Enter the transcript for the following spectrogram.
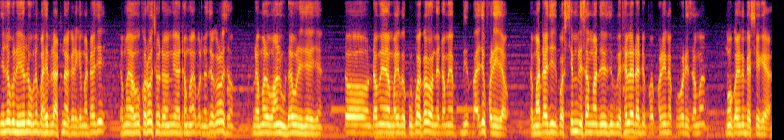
એ લોકોને એ લોકોને પાસે પ્રાર્થના કરી કે, માતાજી, તમે આવું કરો છો તો અંગે તમારા પર નજર કરો છો. એટલે અમારું વાહન ઊંડા વળી જાય છે. તો તમે અમારી કૃપા કરો અને તમે બાજુ ફરી જાઓ. તો માતાજી પશ્ચિમ દિશામાં જે જે બેઠેલા હતા તે ફરીને પૂર્વ દિશામાં મોકલીને બેસી ગયા.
